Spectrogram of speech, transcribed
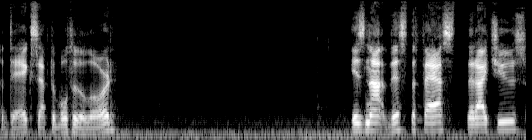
A day acceptable to the Lord? Is not this the fast that I choose?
